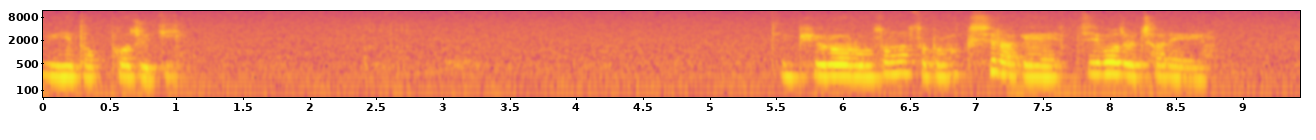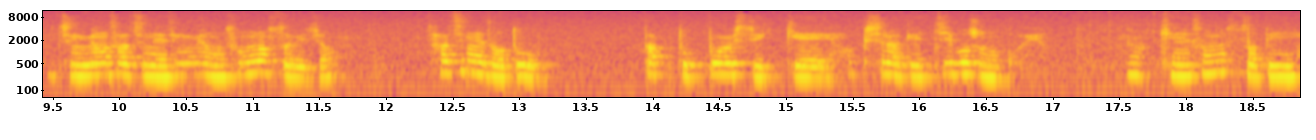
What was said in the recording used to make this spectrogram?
위에 덮어주기. 지금 뷰러로 속눈썹을 확실하게 찝어줄 차례예요. 증명사진의 생명은 속눈썹이죠. 사진에서도 딱 돋보일 수 있게 확실하게 찝어주는 거예요. 이렇게 속눈썹이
